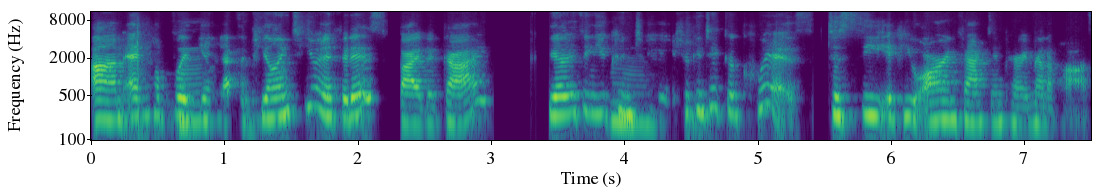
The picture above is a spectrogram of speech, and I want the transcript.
Um, and hopefully you know, that's appealing to you. And if it is, buy the guide. The other thing you can Mm. do is you can take a quiz to see if you are in fact in perimenopause.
